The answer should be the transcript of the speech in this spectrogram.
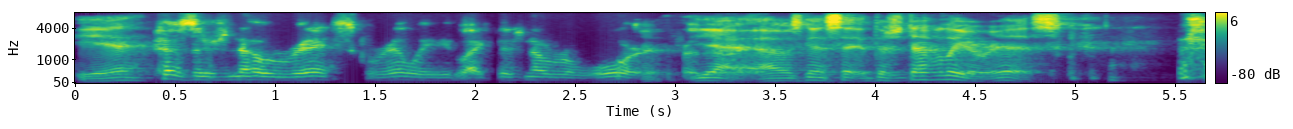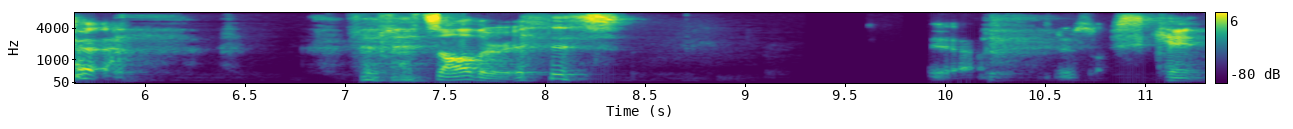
Yeah. because there's no risk really. Like there's no reward. Uh, for Yeah, I was gonna say there's definitely a risk. That's all there is. yeah. There's, Just can't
